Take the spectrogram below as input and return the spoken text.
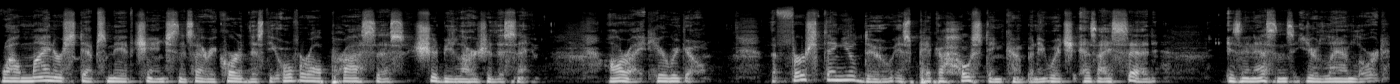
While minor steps may have changed since I recorded this, the overall process should be largely the same. All right, here we go. The first thing you'll do is pick a hosting company, which, as I said, is in essence your landlord.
